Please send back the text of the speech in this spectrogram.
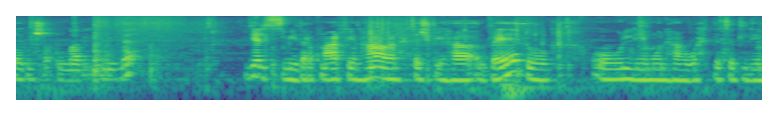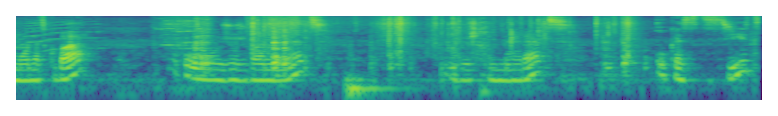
طيب إن شاء الله بإذن الله. ديال السميدة راكم عارفينها غنحتاج فيها البيض والليمون. ها هو واحد ثلاثة الليمونات كبار. وجوج فانيات وجوج خمارات وكاس الزيت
